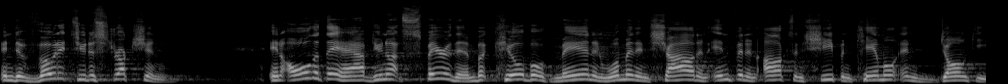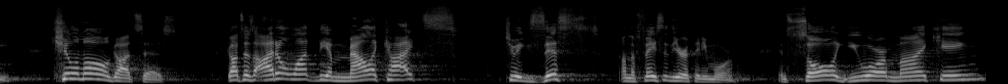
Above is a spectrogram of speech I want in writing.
and devote it to destruction. In all that they have, do not spare them, but kill both man and woman and child and infant and ox and sheep and camel and donkey. Kill them all, God says. God says, I don't want the Amalekites to exist on the face of the earth anymore. And Saul, you are my king.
